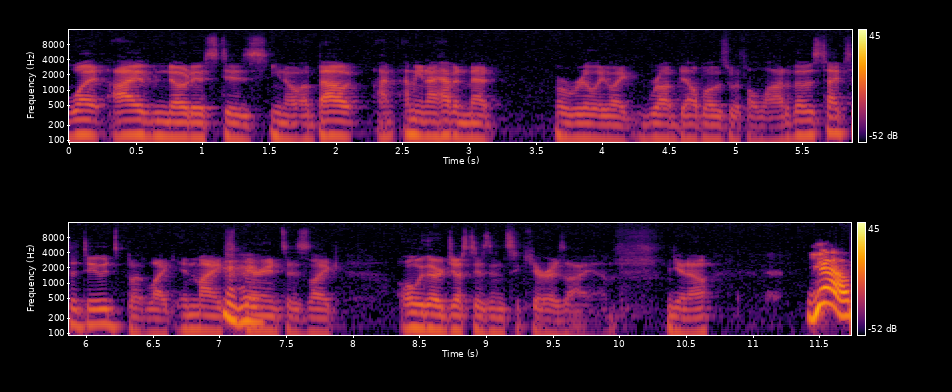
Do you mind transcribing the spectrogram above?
what I've noticed is, you know, about, I, I mean, I haven't met or really like rubbed elbows with a lot of those types of dudes, but like in my experience is like, oh, they're just as insecure as I am, you know? yeah,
